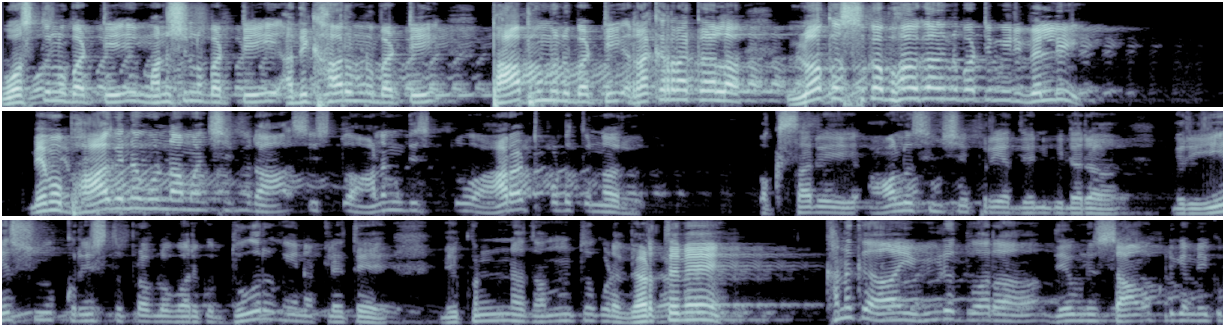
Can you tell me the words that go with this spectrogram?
వస్తువులను బట్టి మనుషులను బట్టి అధికారమును బట్టి పాపమును బట్టి రకరకాల లోక సుఖభోగాలను బట్టి మీరు వెళ్ళి మేము బాగానే ఉన్నామని చెప్పి మీరు ఆశిస్తూ ఆనందిస్తూ ఆరాటపడుతున్నారు. ఒకసారి ఆలోచించే ప్రియ దేని బిడ్డరా మీరు యేసు క్రీస్తు ప్రభుల వారికి దూరమైనట్లయితే మీకున్నదంతా కూడా వ్యర్థమే. కనుక ఈ వీడియో ద్వారా దేవుని సావకుడిగా మీకు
